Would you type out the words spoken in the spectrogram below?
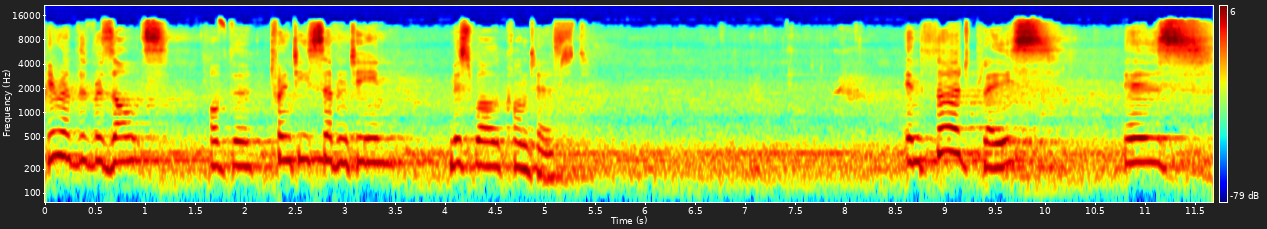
here are the results of the 2017 Miss World contest. In third place is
